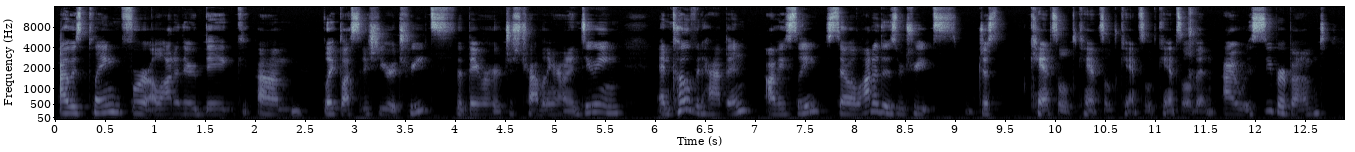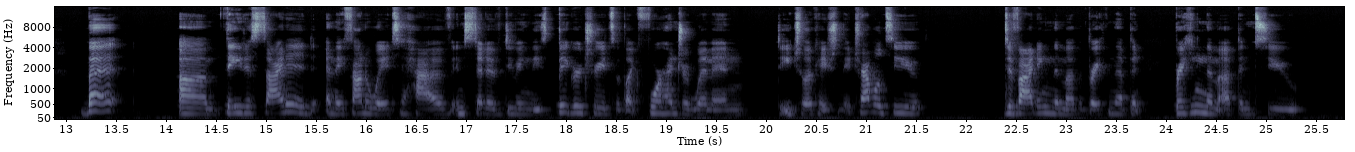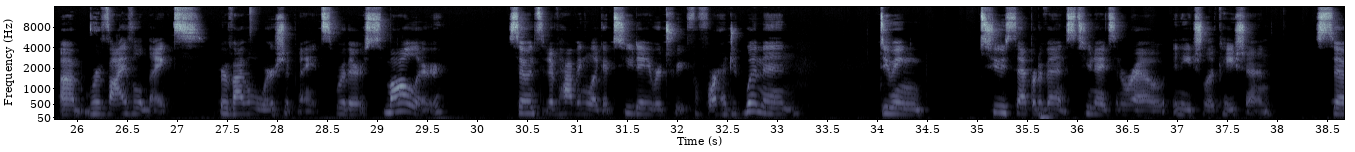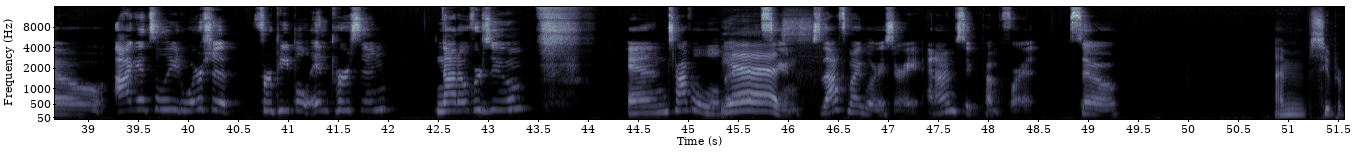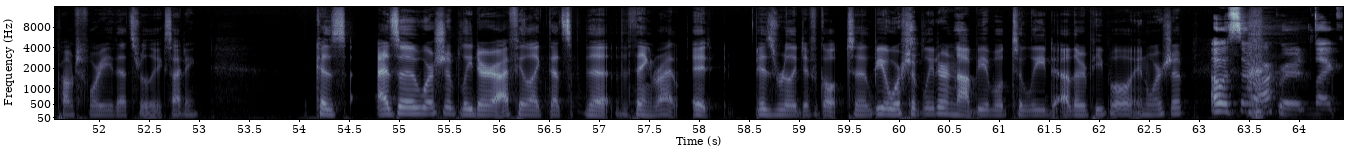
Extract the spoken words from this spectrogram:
I was playing for a lot of their big, um, like Blessed is She retreats that they were just traveling around and doing. And COVID happened, obviously. So a lot of those retreats just canceled, canceled, canceled, canceled. And I was super bummed. But um, they decided and they found a way to have, instead of doing these big retreats with like 400 women to each location they traveled to, dividing them up and breaking them up, and breaking them up into um, revival nights, revival worship nights, where they're smaller so instead of having like a two day retreat for 400 women, doing two separate events, two nights in a row in each location. So I get to lead worship for people in person, not over Zoom, and travel a little bit Yes. soon. So that's my glory story, and I'm super pumped for it. So I'm super pumped for you. That's really exciting. Because as a worship leader, I feel like that's the the thing, right? It is really difficult to be a worship leader and not be able to lead other people in worship. Oh, it's so awkward. Like,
